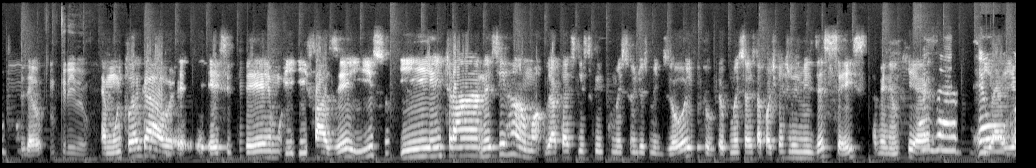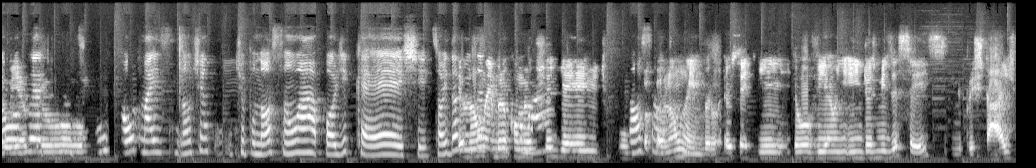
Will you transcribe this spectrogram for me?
entendeu? Incrível. É muito legal esse termo e, e, fazer isso e entrar nesse ramo. Já até se disse que começou em 2018, eu comecei a estar podcast em 2016, tá vendo o que é? Pois é, eu, e aí eu, eu ia pro... um mas não tinha, tipo, noção a podcast podcast. Só em 2016. Eu não lembro como eu cheguei, tipo, Nossa. eu não lembro. Eu sei que eu ouvia em 2016, indo pro estágio,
